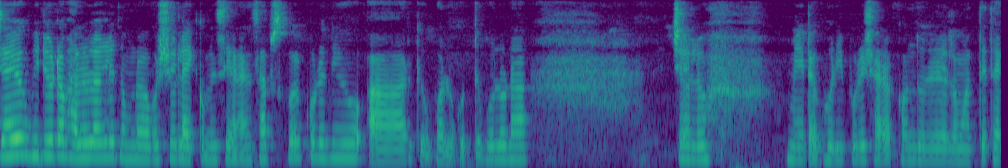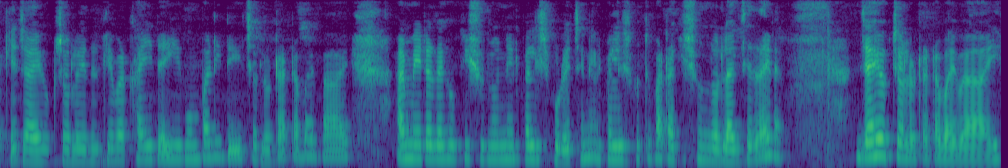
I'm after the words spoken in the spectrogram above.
যাই হোক, ভিডিওটা ভালো লাগলে তোমরা অবশ্যই like comment share and subscribe করে দিও। আর কেউ ফলো করতে বলো না। চলো, মেয়েটা ঘড়ি পরে সারাক্ষণ ধরে এলো মারতে থাকে। যাই হোক, চলো এদেরকে এবার খাই দাই, ঘুম পাড়ি দিই। চলো, টাটা বাই বাই আর মেয়েটা দেখো কি সুন্দর নেল পালিশ পরেছে। নেল পালিশ করতে পাটা কি সুন্দর লাগছে, তাই না? যাই হোক, চলো, টাটা বাই বাই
